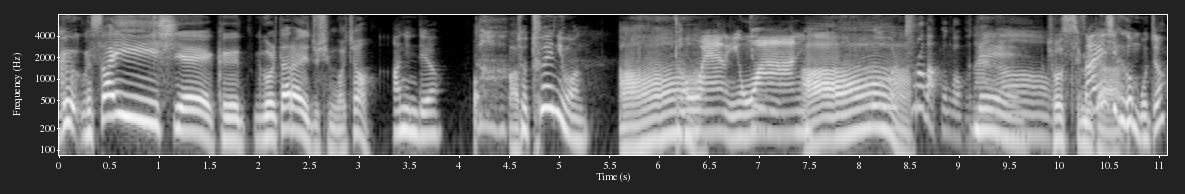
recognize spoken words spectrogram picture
그, 그 싸이 씨의 그, 그걸 따라해 주신 거죠? 아닌데요. 아, 저 21. 아. 21. 아. 그걸 투로 바꾼 거구나. 네. 어. 좋습니다. 싸이 씨 그건 뭐죠?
